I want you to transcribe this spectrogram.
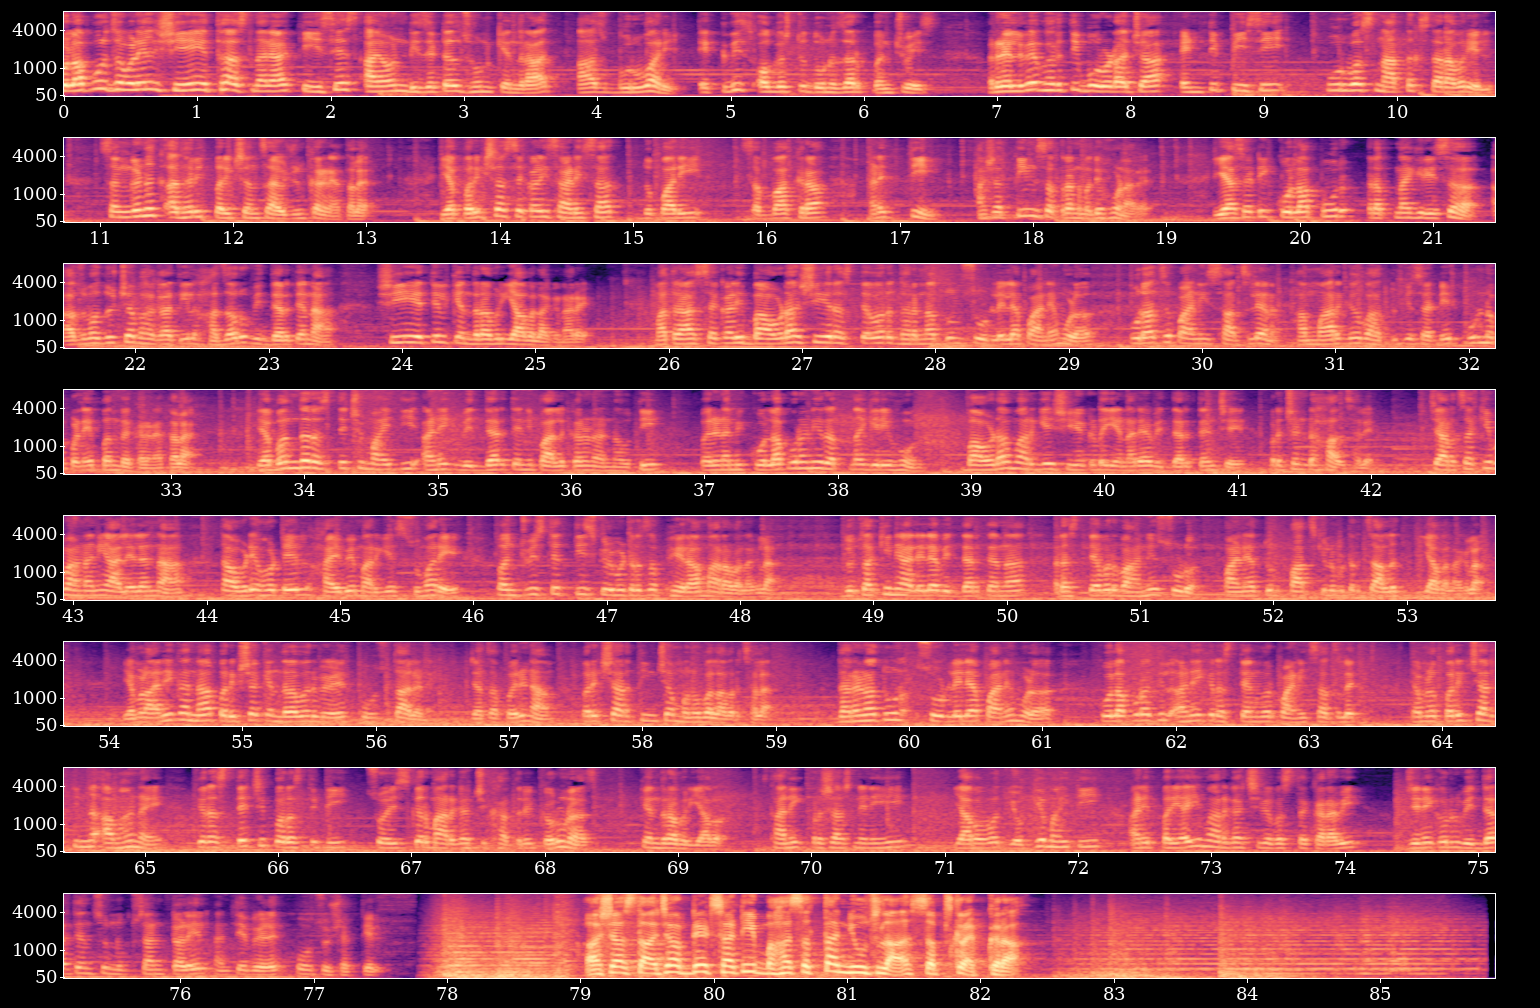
कोल्हापूर जवळील शिये येथे असणाऱ्या एस आयॉन डिजिटल झोन केंद्रात आज गुरुवारी एकवीस ऑगस्ट दोन हजार पंचवीस रेल्वे भरती बोर्डाच्या एन टी पी सी पूर्व स्नातक स्तरावरील संगणक आधारित परीक्षांचं आयोजन करण्यात आलं या परीक्षा सकाळी साडेसात दुपारी सव्वा अकरा आणि तीन अशा तीन सत्रांमध्ये होणार आहे यासाठी कोल्हापूर रत्नागिरीसह आजूबाजूच्या भागातील हजारो विद्यार्थ्यांना शिये येथील केंद्रावर यावं लागणार आहे. मात्र आज सकाळी बावडाशी रस्त्यावर धरणातून सोडलेल्या पाण्यामुळं पुराचं पाणी साचल्यानं हा मार्ग वाहतुकीसाठी पूर्णपणे बंद करण्यात आला. या बंद रस्त्याची माहिती अनेक विद्यार्थ्यांनी पालकांना नव्हती. परिणामी कोल्हापूर आणि रत्नागिरीहून बावडा मार्गे शियेकडे येणाऱ्या विद्यार्थ्यांचे प्रचंड हाल झाले. चारचाकी वाहनांनी आलेल्यांना तावडे हॉटेल हायवे मार्गे सुमारे पंचवीस ते तीस किलोमीटरचा फेरा मारावा लागला. दुचाकीने आलेल्या विद्यार्थ्यांना रस्त्यावर वाहने सोडून पाण्यातून पाच किलोमीटर चालत यावं लागला. यामुळे अनेकांना परीक्षा केंद्रावर वेळेत पोहोचता आलं नाही ज्याचा परिणाम परीक्षार्थींच्या मनोबलावर झाला. धरणातून सोडलेल्या पाण्यामुळे कोल्हापुरातील अनेक रस्त्यांवर पाणी साचलंय. त्यामुळे परीक्षार्थींना आव्हान आहे की रस्त्याची परिस्थिती सोयीस्कर मार्गाची खात्री करूनच केंद्रावर यावं. स्थानिक प्रशासनानेही याबाबत योग्य माहिती आणि पर्यायी मार्गाची व्यवस्था करावी जेणेकरून विद्यार्थ्यांचं नुकसान टळेल आणि ते वेळेत पोहोचू शकतील. अशाच ताज्या अपडेटसाठी महासत्ता न्यूजला सबस्क्राईब करा.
